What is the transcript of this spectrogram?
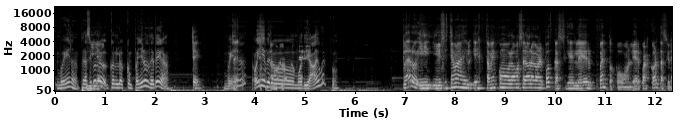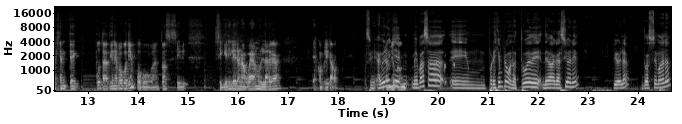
Bueno, pero así con, ya- lo- con los compañeros de pega. Sí. Bueno, Sí. oye, pero motivado igual, po. Claro, y, y el sistema es, es también como lo vamos a hacer ahora con el podcast, que es leer cuentos, pues, leer cosas cortas. Si la gente puta tiene poco tiempo, entonces si, si queréis leer una hueá muy larga, es complicado. Sí, a mí lo que con- me pasa, eh, por ejemplo, bueno, estuve de, de vacaciones, piola, dos semanas.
